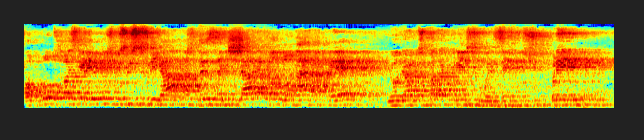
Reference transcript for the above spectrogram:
ao ponto de nós queremos nos esfriar, nos desleixar abandonar a fé, e olharmos para Cristo, o exemplo supremo.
